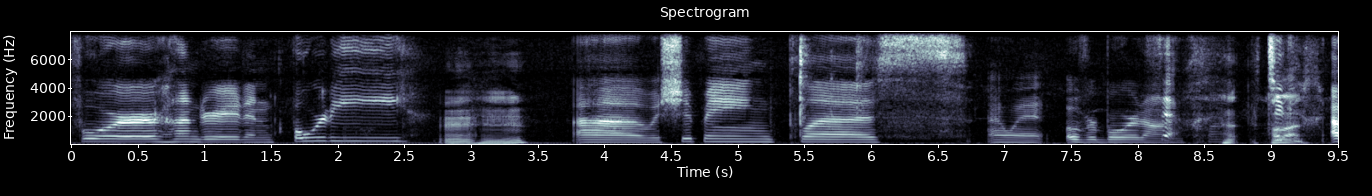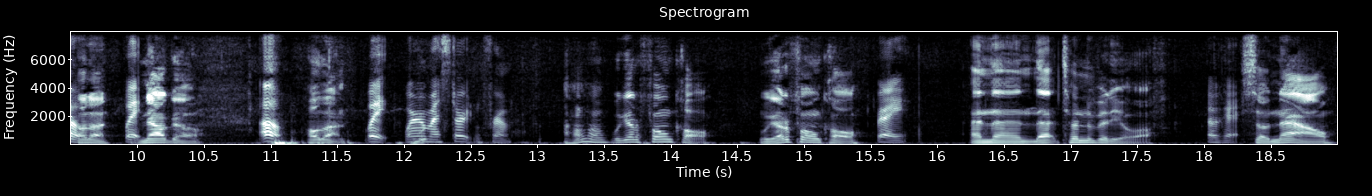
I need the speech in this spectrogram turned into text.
four hundred and forty. Mm-hmm. Uh, with shipping plus I went overboard on. Hold on. Oh, Hold on. wait. Now go. Oh, Hold on. wait, where am I starting from? I don't know. We got a phone call. We got a phone call, Right. and then that turned the video off. Okay. So now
